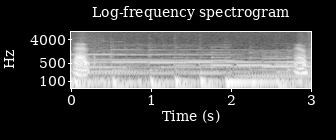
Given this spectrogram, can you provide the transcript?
that, that was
